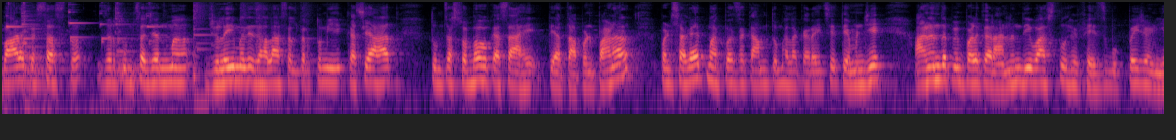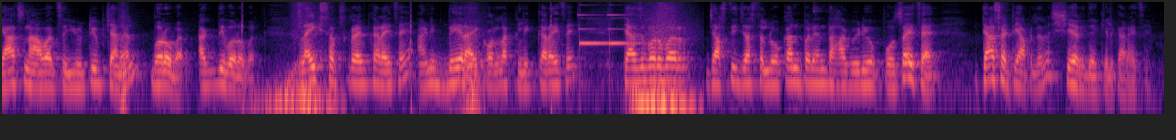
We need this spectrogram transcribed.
बाळ कसं असतं? जर तुमचा जन्म जुलैमध्ये झाला असेल तर तुम्ही कसे आहात? तुमचा स्वभाव कसा आहे? ते आता आपण पाहणार पण सगळ्यात महत्त्वाचं काम तुम्हाला करायचं ते म्हणजे आनंद पिंपळकर आनंदी वास्तू हे फेसबुक पेज आणि याच नावाचं यूट्यूब चॅनल बरोबर अगदी बरोबर. लाईक सबस्क्राईब करायचं आहे आणि बेल आयकॉनला क्लिक करायचं आहे त्याचबरोबर जास्तीत जास्त लोकांपर्यंत हा व्हिडिओ पोचायचा आहे त्यासाठी आपल्याला शेअर देखील करायचं आहे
